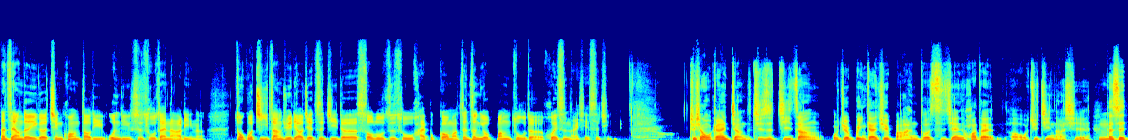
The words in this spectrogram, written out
那这样的一个情况到底问题是出在哪里呢？透过记账去了解自己的收入支出还不够吗？真正有帮助的会是哪些事情？就像我刚才讲的，其实记账，我觉得不应该去把很多时间花在哦，我去记哪些。嗯、但是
